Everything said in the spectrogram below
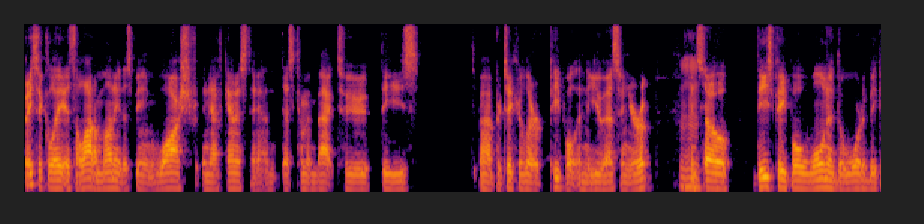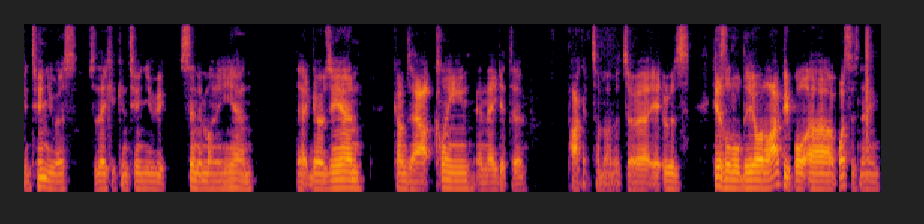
basically it's a lot of money that's being washed in Afghanistan that's coming back to these uh, particular people in the U.S. and Europe, mm-hmm. and so these people wanted the war to be continuous so they could continue sending money in that goes in comes out clean and they get to pocket some of it. So uh, it was his little deal. And a lot of people, uh, what's his name?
